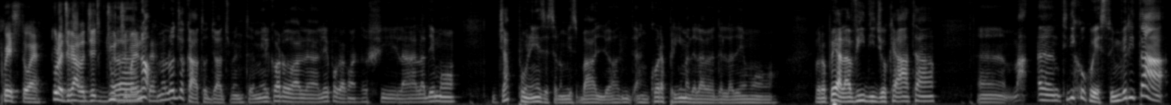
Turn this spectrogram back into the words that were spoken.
Questo è. Tu l'hai giocato G- Judgment? Uh, no, non l'ho giocato Judgment. Mi ricordo all'epoca quando uscì la, la demo giapponese, se non mi sbaglio, ancora prima della, della demo europea, la vidi giocata. Uh, ma uh, ti dico questo, in verità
